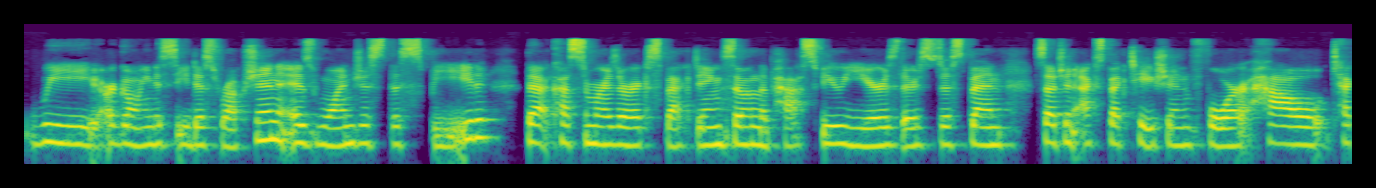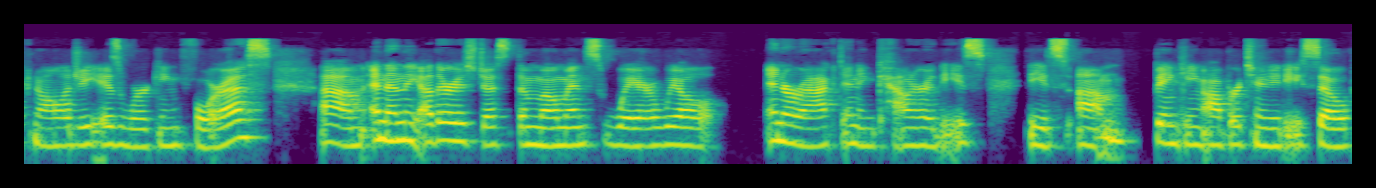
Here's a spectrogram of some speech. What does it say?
we are going to see disruption is one, just the speed that customers are expecting. So, in the past few years, there's just been such an expectation for how technology is working for us. Um, and then the other is just the moments where we'll interact and encounter these these um, banking opportunities. So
